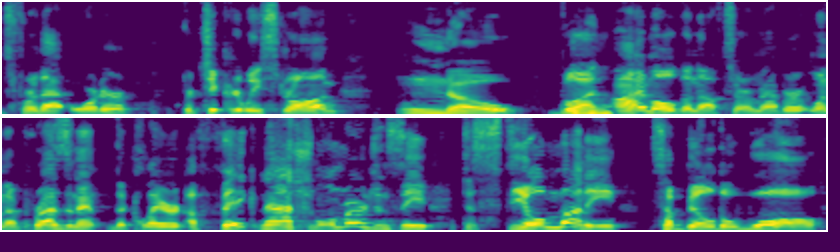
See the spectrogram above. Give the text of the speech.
for that order particularly strong? No. But Mm-hmm. I'm old enough to remember when a president declared a fake national emergency to steal money to build a wall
